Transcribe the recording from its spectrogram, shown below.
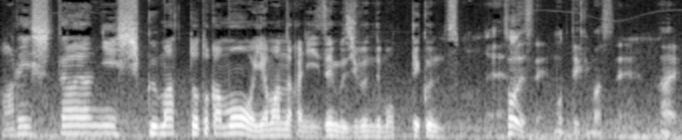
あれ下に敷くマットとかも山の中に全部自分で持ってくんですもんね。そうですね。持っていきますね。はい。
